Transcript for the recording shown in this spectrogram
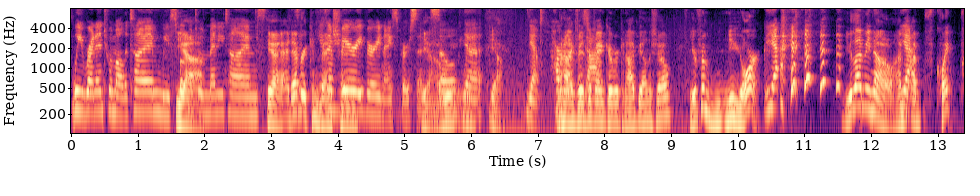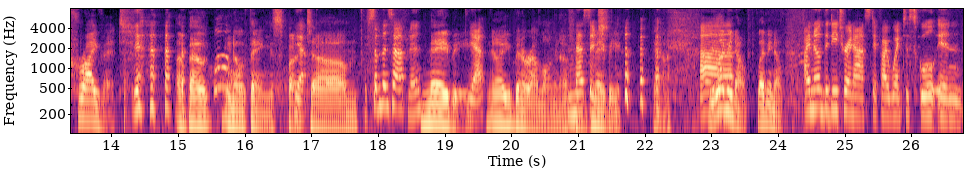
we run into him all the time. We've spoken Yeah. to him many times. Yeah, at He's a- every He's a very, very nice person. yeah, So we- we- yeah, yeah. yeah. When I visit guy. Vancouver, can I be on the show? You're from New York. Yeah. you let me know. I'm, Yeah. I'm quite private about you know things, but um, If something's happening, maybe. Yeah. You know, you've been around long enough. Message. Uh, Maybe. Yeah. you let me know. Let me know. I know the D train asked if I went to school in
